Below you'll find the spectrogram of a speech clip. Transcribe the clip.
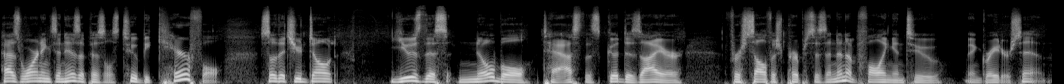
has warnings in his epistles too. Be careful so that you don't use this noble task, this good desire, for selfish purposes and end up falling into a greater sin.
